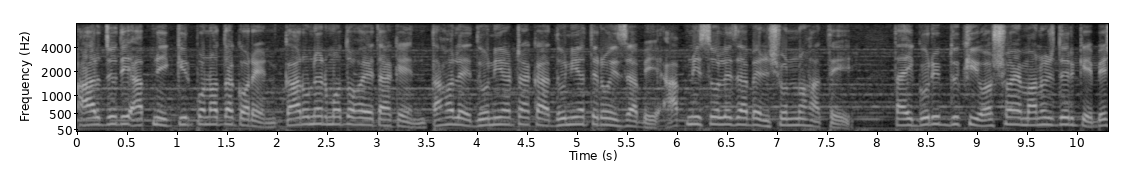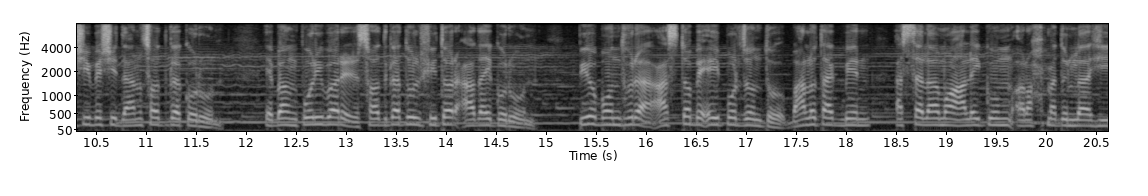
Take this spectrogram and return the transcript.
আর যদি আপনি কৃপণতা করেন কারণের মতো হয়ে থাকেন, তাহলে দুনিয়ার টাকা দুনিয়াতে রয়ে যাবে। আপনি চলে যাবেন শূন্য হাতে। তাই গরিব দুঃখী, অসহায় মানুষদেরকে বেশি বেশি দান সদ্গা করুন এবং পরিবারের সদ্গাতুল ফিতর আদায় করুন। প্রিয় বন্ধুরা আজ তবে এই পর্যন্ত। ভালো থাকবেন। আসসালামু আলাইকুম রহমতুল্লাহি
